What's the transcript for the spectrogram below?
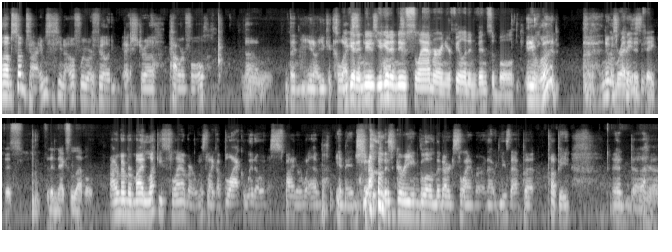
Um, sometimes, you know, if we were feeling extra powerful, Um, then you know you could collect. you get a new you get a new slammer and you're feeling invincible. You would. and it was I'm ready crazy. to take this to the next level. I remember my lucky slammer was like a black widow in a spider web image on this green glow in the dark slammer, and I would use that but puppy. And uh, Yeah.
